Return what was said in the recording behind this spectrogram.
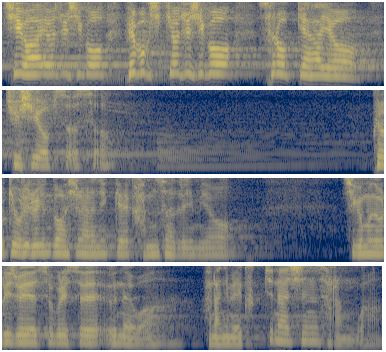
치유하여 주시고 회복시켜 주시고 새롭게 하여 주시옵소서. 그렇게 우리를 인도하실 하나님께 감사드리며 지금은 우리 주 예수 그리스도의 은혜와 하나님의 극진하신 사랑과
